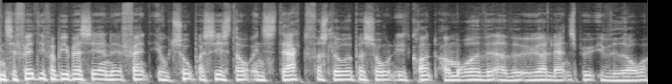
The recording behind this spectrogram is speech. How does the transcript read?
En tilfældig forbipasserende fandt i oktober sidste år en stærkt forslået person i et grønt område ved Advedøre landsby i Hvidovre.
